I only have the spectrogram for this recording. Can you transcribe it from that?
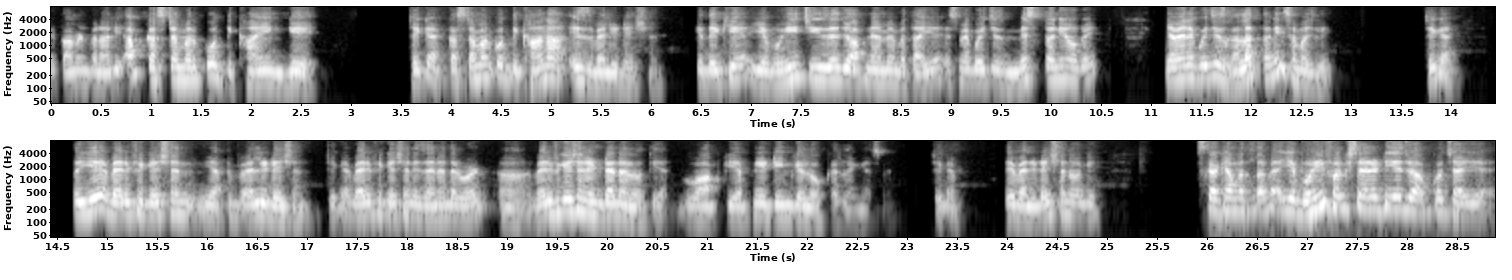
रिक्वायरमेंट बना ली। अब कस्टमर को दिखाएँगे। ठीक है? कस्टमर को दिखाना इज़ वैलिडेशन कि देखिए, ये वही चीज़ है जो आपने हमें बताई है। इसमें कोई चीज़ मिस तो नहीं हो गई, या मैंने कोई चीज़ गलत तो नहीं समझ ली। ठीक है? तो ये वेरिफिकेशन या वैलिडेशन ठीक है? Verification is another word verification internal होती है। वो आपकी अपनी टीम के लोग कर लेंगे इसमें। ठीक है? तो ये वैलिडेशन होगी। इसका क्या मतलब है? ये वही फंक्शनैलिटी है जो आपको चाहिए।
